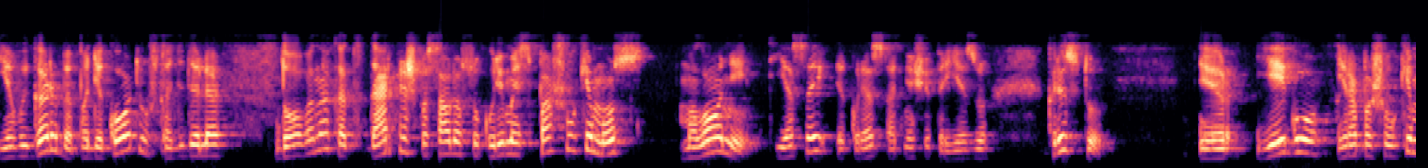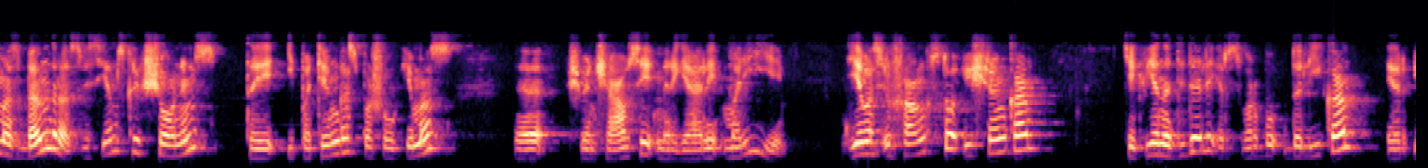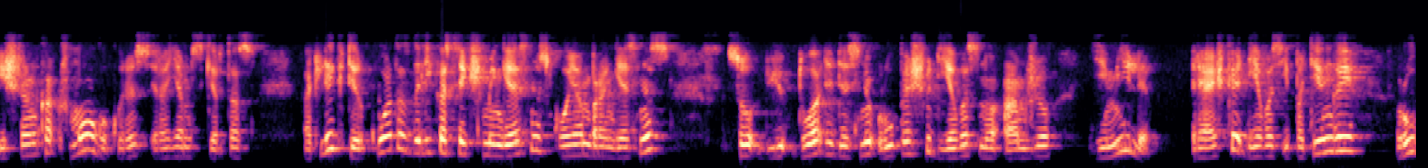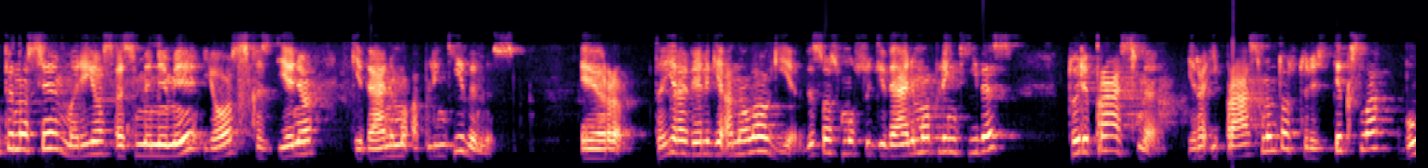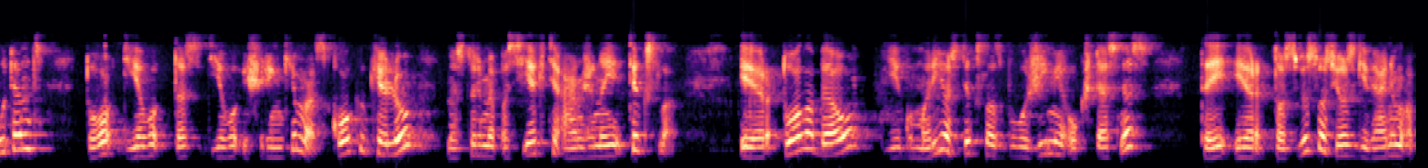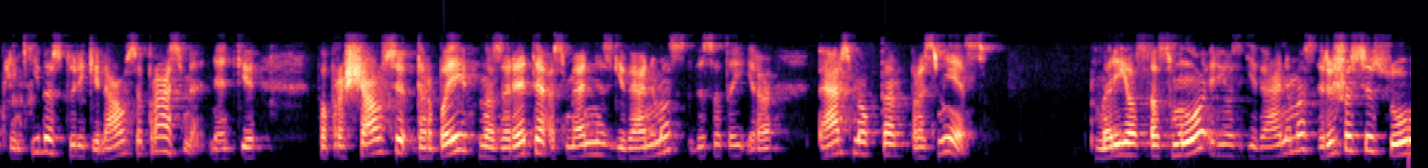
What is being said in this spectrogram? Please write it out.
Dievui garbę, padėkoti už tą didelę dovaną, kad dar prieš pasaulio sukūrimais pašaukė mus maloniai tiesai kurias atnešė per Jėzų Kristų. Ir jeigu yra pašaukimas bendras visiems krikščionims, tai ypatingas pašaukimas e, švenčiausiai mergeliai Marijai. Dievas iš anksto išrenka kiekvieną didelį ir svarbų dalyką ir išrenka žmogų, kuris yra jam skirtas atlikti. Ir kuo tas dalykas reikšmingesnis, kuo jam brangesnis, su tuo didesniu rūpešiu Dievas nuo amžių jį myli. Reiškia, Dievas ypatingai rūpinosi Marijos asmenimi, jos kasdienio gyvenimo aplinkybėmis. Ir tai yra vėlgi analogija. Visos mūsų gyvenimo aplinkybės turi prasme yra įprasmintos, turi tikslą, būtent to Dievo, tas Dievo išrinkimas. Kokiu keliu mes turime pasiekti amžinai tikslą. Ir tuo labiau, jeigu Marijos tikslas buvo žymiai aukštesnis, tai ir tos visos jos gyvenimo aplinkybės turi giliausią prasme. Netgi paprasčiausi darbai, Nazarete, asmeninis gyvenimas, visa tai yra persmelkta prasmės. Marijos asmuo ir jos gyvenimas rišasi su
